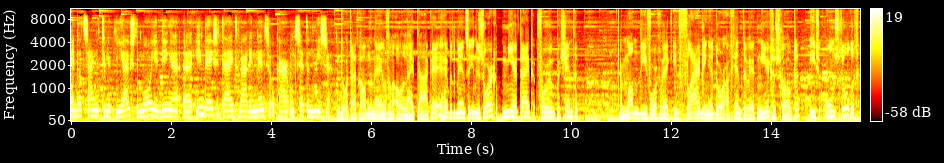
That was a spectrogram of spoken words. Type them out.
En dat zijn natuurlijk juist de mooie dingen uh, in deze tijd waarin mensen elkaar ontzettend missen. Door het uit handen nemen van allerlei taken hebben de mensen in de zorg meer tijd voor hun patiënten. Een man die vorige week in Vlaardingen door agenten werd neergeschoten, is onschuldig.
